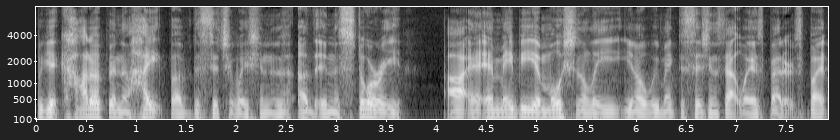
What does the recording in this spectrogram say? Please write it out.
We get caught up in the hype of the situation, of, in the story, uh, and maybe emotionally, you know, we make decisions that way as betters. But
